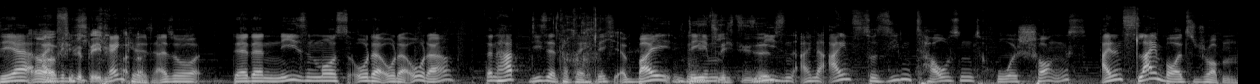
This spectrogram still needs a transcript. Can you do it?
der ah, ein wenig kränkelt, also der dann niesen muss oder oder oder, dann hat dieser tatsächlich bei dem Niedlich, diese- Niesen eine 1 zu 7000 hohe Chance, einen Slimeball zu droppen.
